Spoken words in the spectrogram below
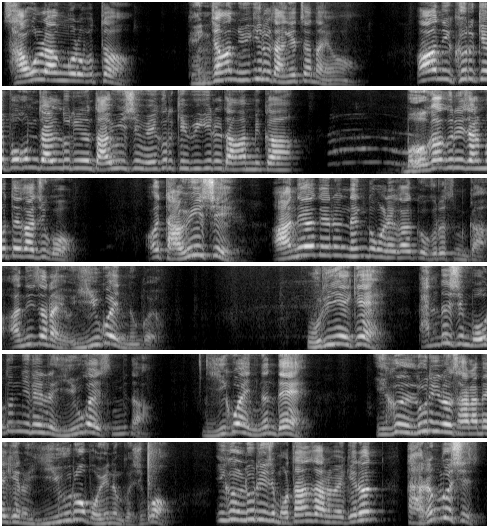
사울 왕으로부터 굉장한 위기를 당했잖아요. 아니, 그렇게 복음 잘 누리는 다윗이 왜 그렇게 위기를 당합니까? 뭐가 그리 잘못돼가지고, 어, 다윗이 안 해야 되는 행동을 해가지고 그렇습니까? 아니잖아요. 이유가 있는 거예요. 우리에게 반드시 모든 일에는 이유가 있습니다. 이유가 있는데 이걸 누리는 사람에게는 이유로 보이는 것이고 이걸 누리지 못하는 사람에게는 다른 것이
